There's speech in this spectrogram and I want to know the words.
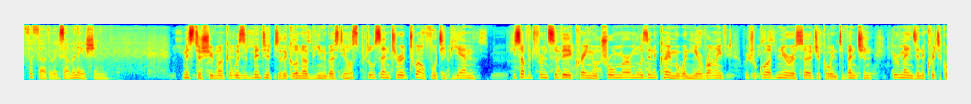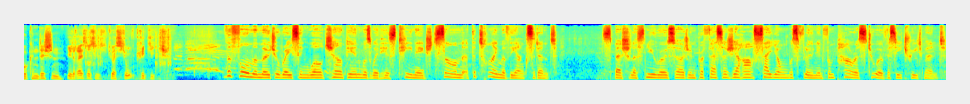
for further examination. Mr. Schumacher was admitted to the Grenoble University Hospital Centre at 12:40 p.m. He suffered from severe cranial trauma and was in a coma when he arrived, which required neurosurgical intervention. He remains in a critical condition. Il reste dans une situation critique. The former motor racing world champion was with his teenaged son at the time of the accident. Specialist neurosurgeon Professor Gérard Saillant was flown in from Paris to oversee treatment.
